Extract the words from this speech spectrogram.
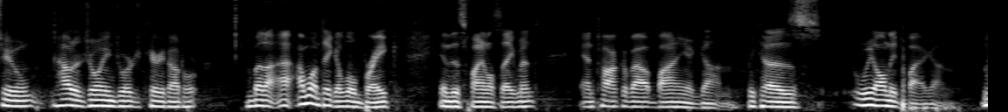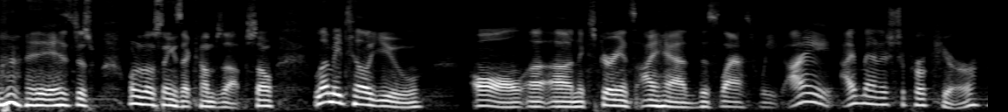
to how to join GeorgiaCarry.org. But I, I want to take a little break in this final segment and talk about buying a gun because we all need to buy a gun. it's just one of those things that comes up. So let me tell you all uh, an experience I had this last week. I I managed to procure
